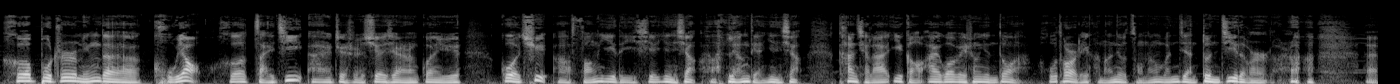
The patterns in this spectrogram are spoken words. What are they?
喝不知名的苦药和宰鸡，哎，这是薛先生关于过去啊防疫的一些印象啊，两点印象。看起来一搞爱国卫生运动啊，胡同里可能就总能闻见炖鸡的味儿了，是吧？哎。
